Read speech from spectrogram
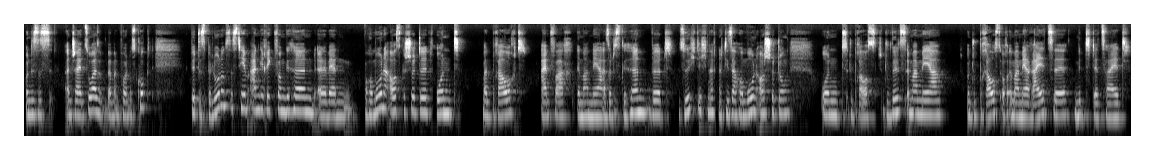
Und es ist anscheinend so, also wenn man Pornos guckt, wird das Belohnungssystem angeregt vom Gehirn, äh, werden Hormone ausgeschüttet und man braucht einfach immer mehr. Also das Gehirn wird süchtig nach, nach dieser Hormonausschüttung und du brauchst, du willst immer mehr und du brauchst auch immer mehr Reize mit der Zeit,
